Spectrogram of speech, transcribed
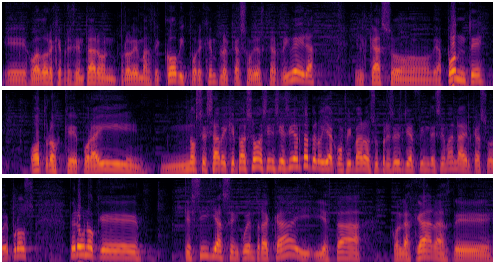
Eh, jugadores que presentaron problemas de COVID, por ejemplo, el caso de Oscar Rivera, el caso de Aponte, otros que por ahí no se sabe qué pasó a ciencia cierta, pero ya confirmaron su presencia el fin de semana, el caso de Pros, pero uno que, que sí ya se encuentra acá y está con las ganas de,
